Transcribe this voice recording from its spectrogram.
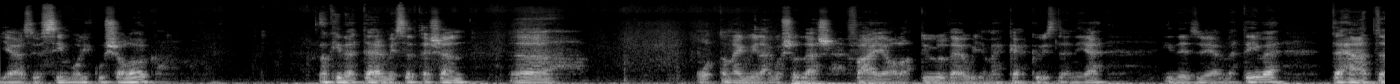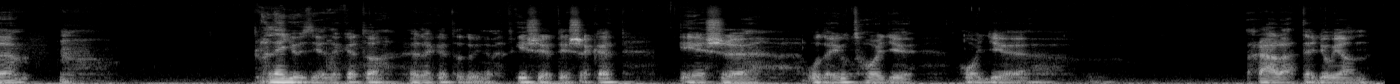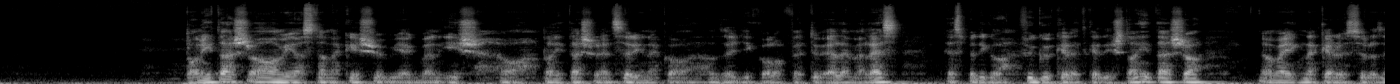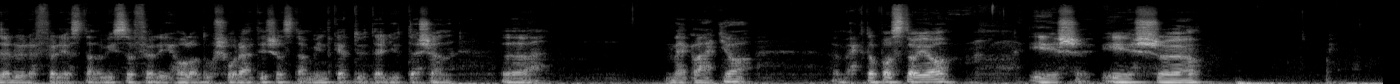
jelző szimbolikus alak, akivel természetesen ott a megvilágosodás fája alatt ülve ugye meg kell küzdenie, idézőjelbe téve, tehát legyőzi ezeket, a, ezeket az úgynevezett kísértéseket, és oda jut, hogy, hogy rálát egy olyan tanításra, ami aztán a későbbiekben is a tanítás rendszerének a, az egyik alapvető eleme lesz, ez pedig a függő keletkezés tanítása, amelyiknek először az előrefelé, aztán a visszafelé haladó sorát, és aztán mindkettőt együttesen ö, meglátja, megtapasztalja, és, és ö,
